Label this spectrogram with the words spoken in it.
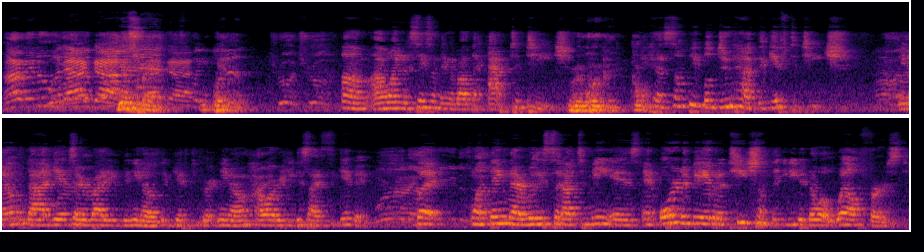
Hallelujah. My God. Yes, My ma'am. God. For you. Um, I wanted to say something about the app to teach. Real quickly. Come on. Because some people do have the gift to teach. You know, God gives everybody, the, you know, the gift, you know, however He decides to give it. But one thing that really stood out to me is in order to be able to teach something, you need to know it well first.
